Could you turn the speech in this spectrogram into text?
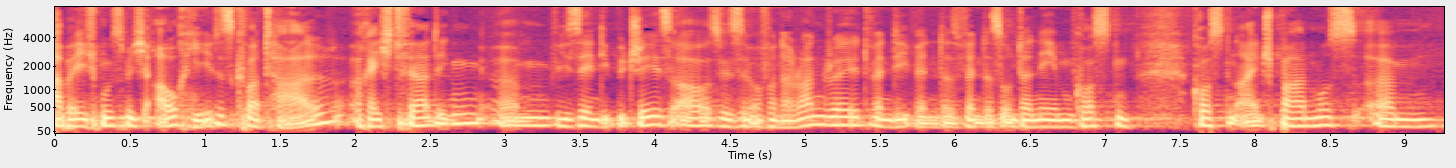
Aber ich muss mich auch jedes Quartal rechtfertigen. Ähm, wie sehen die Budgets aus? Wie sind wir von der Runrate? Wenn, die, wenn, das, wenn das Unternehmen Kosten, Kosten einsparen muss, ähm,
